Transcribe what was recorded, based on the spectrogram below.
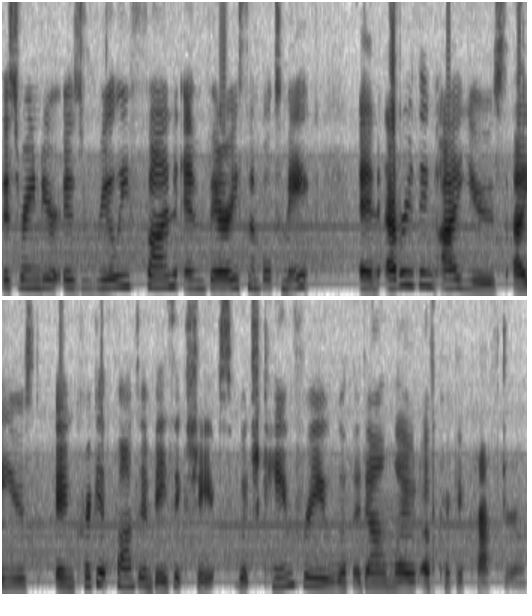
This reindeer is really fun and very simple to make. And everything I used, I used in Cricut font and basic shapes, which came free with a download of Cricut Craft Room.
